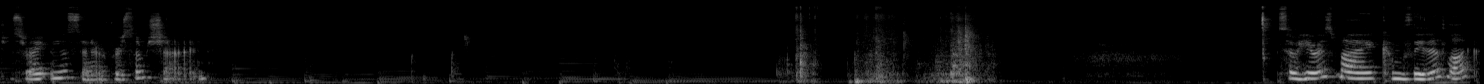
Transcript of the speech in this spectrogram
Just right in the center for some shine. So here is my completed look.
